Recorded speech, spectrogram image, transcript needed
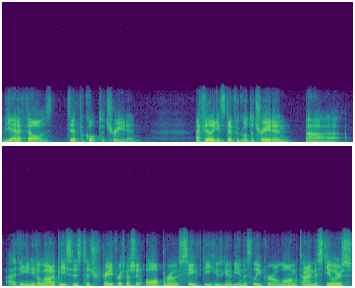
the NFL is difficult to trade in. I feel like it's difficult to trade in. Uh, I think you need a lot of pieces to trade for, especially an all-pro safety who's going to be in this league for a long time. The Steelers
